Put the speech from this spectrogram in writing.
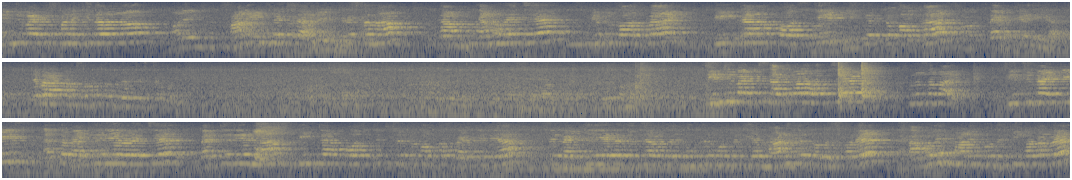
জিনজিভাইটিস মানে কি দাঁড়াল মানে ইনফেকশন ইনফেকশন অফ কাম কেন হয়েছে? Due to cause by beta positive streptococcus bacteria এবার আমরা ছোট ছোট চেষ্টা করি। জিনজিভাইটিস কাকে বলা হচ্ছে? শুনুন সবাই। জিনজিভাইটিস একটা ব্যাকটেরিয়া রয়েছে। ব্যাকটেরিয়ার নাম বিটা পজিটিভ স্ট্রেপ্টোকক্কাস ব্যাকটেরিয়া সেই ব্যাকটেরিয়াটা যদি আমাদের মুখে মালিকের প্রবেশ করে তাহলে মালিক মধ্যে কি ঘটাবে?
